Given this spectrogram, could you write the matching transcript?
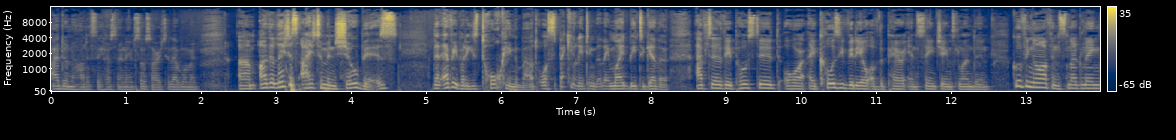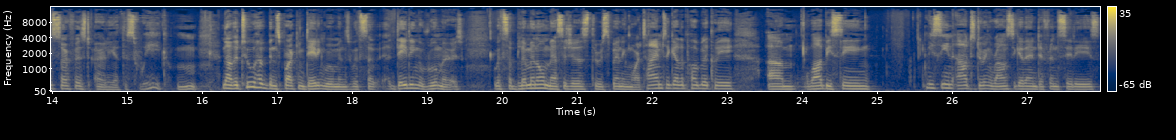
I don't know how to say her surname. So sorry to that woman. Um, are the latest item in showbiz that everybody is talking about or speculating that they might be together after they posted or a cozy video of the pair in St. James, London, goofing off and snuggling surfaced earlier this week. Mm. Now the two have been sparking dating rumors with sub- dating rumors with subliminal messages through spending more time together publicly, um, while be seeing be seen out doing rounds together in different cities.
